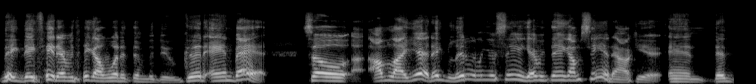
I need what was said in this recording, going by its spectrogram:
They they did everything I wanted them to do, good and bad. So I'm like, yeah, they literally are seeing everything I'm seeing out here, and they're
